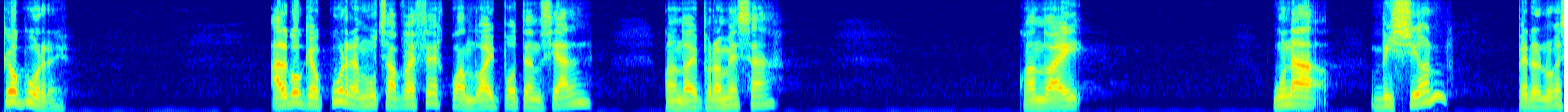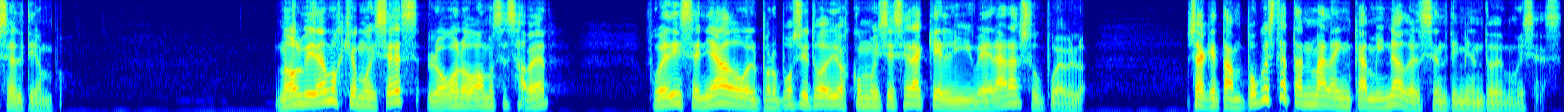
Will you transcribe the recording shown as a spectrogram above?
¿qué ocurre? Algo que ocurre muchas veces cuando hay potencial, cuando hay promesa, cuando hay una visión, pero no es el tiempo. No olvidemos que Moisés, luego lo vamos a saber, fue diseñado, el propósito de Dios con Moisés era que liberara a su pueblo. O sea que tampoco está tan mal encaminado el sentimiento de Moisés.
